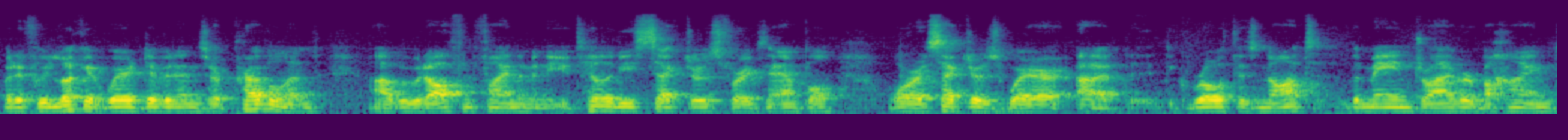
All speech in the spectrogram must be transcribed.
but if we look at where dividends are prevalent, uh, we would often find them in the utilities sectors, for example, or sectors where uh, growth is not the main driver behind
